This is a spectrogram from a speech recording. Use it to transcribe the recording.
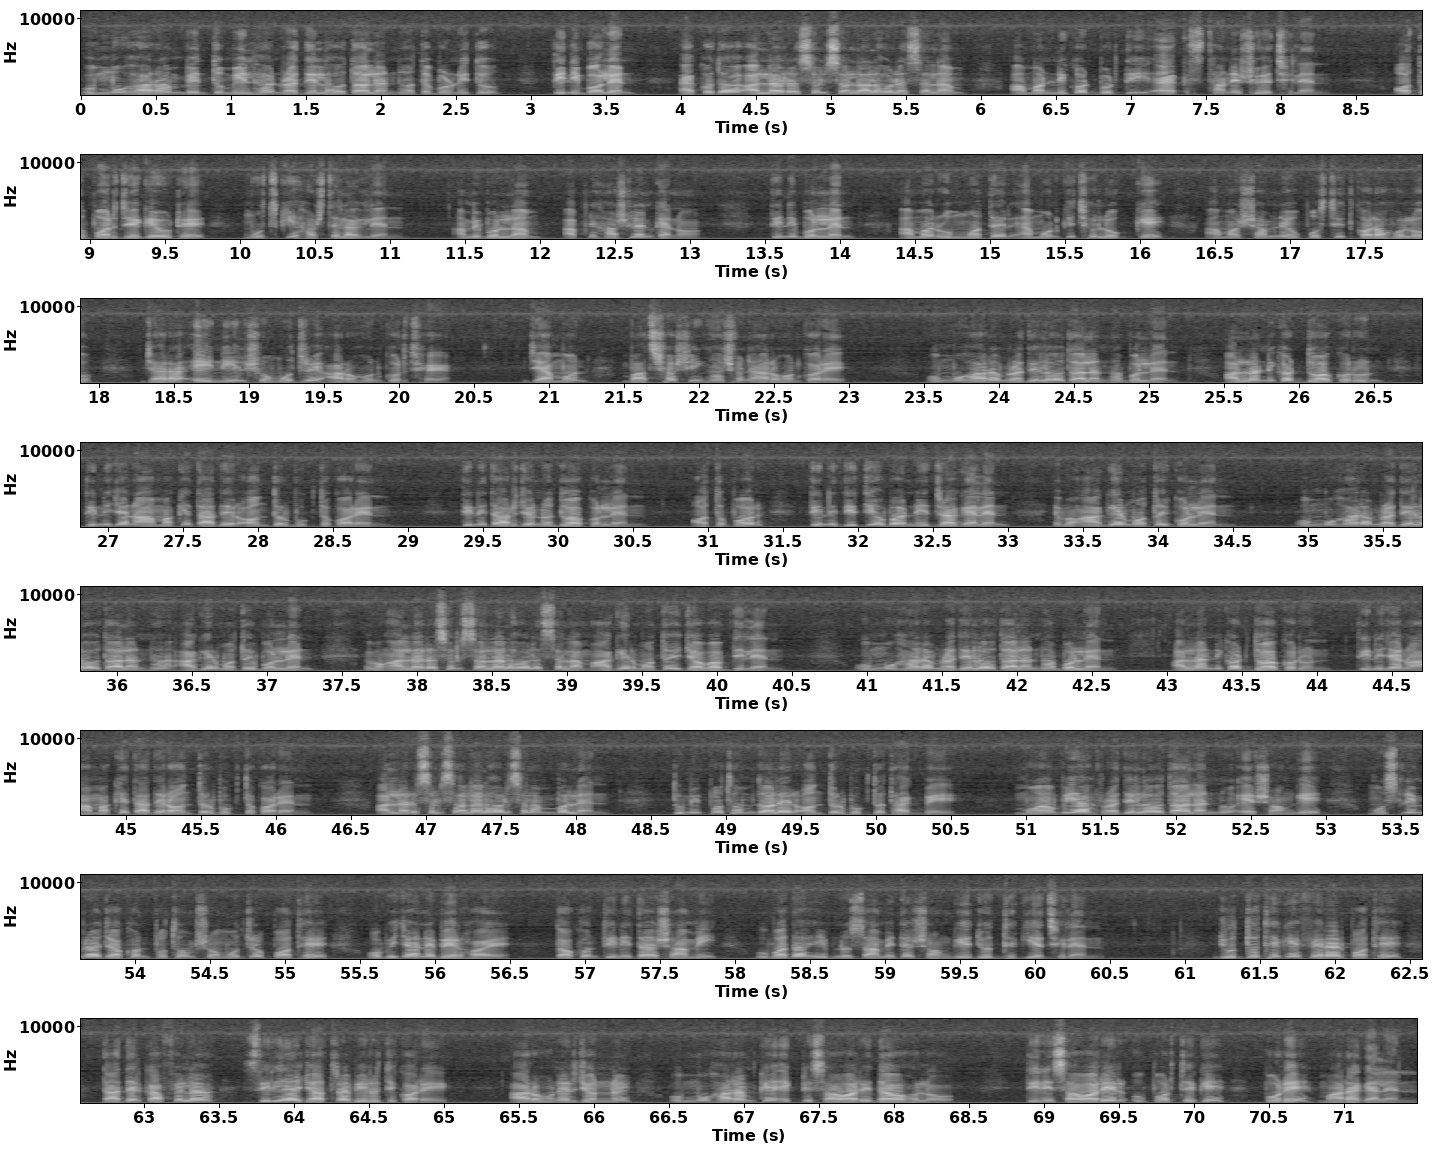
উম্মু হারাম বিন্তু মিলহান রদিল্লাহ তাল্লাহ্ন হতে বর্ণিত। তিনি বলেন, একদা আল্লাহ রসুল সাল্লাহ সাল্লাম আমার নিকটবর্তী এক স্থানে শুয়েছিলেন। অতপর জেগে উঠে মুচকি হাসতে লাগলেন। আমি বললাম, আপনি হাসলেন কেন? তিনি বললেন, আমার উম্মতের এমন কিছু লোককে আমার সামনে উপস্থিত করা হলো যারা এই নীল সমুদ্রে আরোহণ করছে, যেমন বাদশাহ সিংহাসনে আরোহণ করে। উম্মু হারাম রদিল্লাহ তাল্লাহা বললেন আল্লাহ নিকট দোয়া করুন, তিনি যেন আমাকে তাদের অন্তর্ভুক্ত করেন। তিনি তার জন্য দোয়া করলেন। অতপর তিনি দ্বিতীয়বার নিদ্রা গেলেন এবং আগের মতোই করলেন। উম্মু হারাম রদিয়াল্লাহ তাল্লাহা আগের মতোই বললেন এবং আল্লাহ রসুল সাল্লাহ সাল্লাম আগের মতোই জবাব দিলেন। উম্মু হারাম রদিয়াল্লাহ তাল্লাহা বললেন আল্লাহ নিকট দোয়া করুন, তিনি যেন আমাকে তাদের অন্তর্ভুক্ত করেন। আল্লাহ রসুল সাল্লাহ সাল্লাম বললেন, তুমি প্রথম দলের অন্তর্ভুক্ত থাকবে। মুয়াবিয়াহ রদিল্লাহ তাল্লাহ্ন এর সঙ্গে মুসলিমরা যখন প্রথম সমুদ্র পথে অভিযানে বের হয় তখন তিনি তার স্বামী উবাদাহ ইবনু সামিতের সঙ্গে যুদ্ধে গিয়েছিলেন। যুদ্ধ থেকে ফেরার পথে তাদের কাফেলা সিরিয়ায় যাত্রা বিরতি করে। আরোহণের জন্য উম্মু হারামকে একটি সাওয়ারি দেওয়া হলো। তিনি সাওয়ারির উপর থেকে পড়ে মারা গেলেন।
